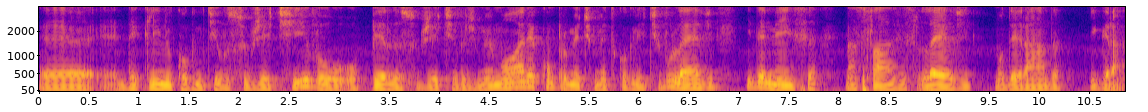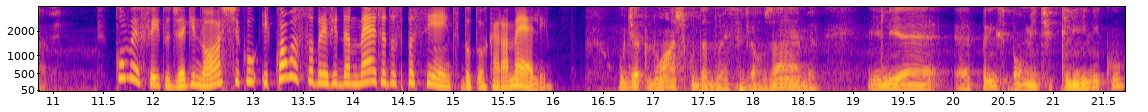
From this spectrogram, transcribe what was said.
é, declínio cognitivo subjetivo ou, ou, perda subjetiva de memória, comprometimento cognitivo leve e demência nas fases leve, moderada e grave. Como é feito o diagnóstico e qual a sobrevida média dos pacientes, Dr. Caramelli? O diagnóstico da doença de Alzheimer ele é, é principalmente clínico,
